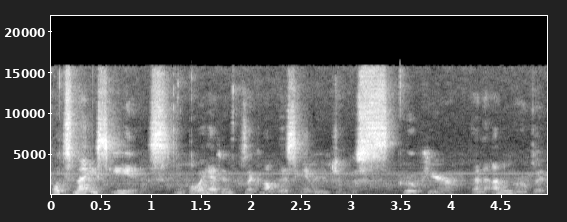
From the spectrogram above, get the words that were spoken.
What's nice is, we'll go ahead and click on this image of this group here and ungroup it.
